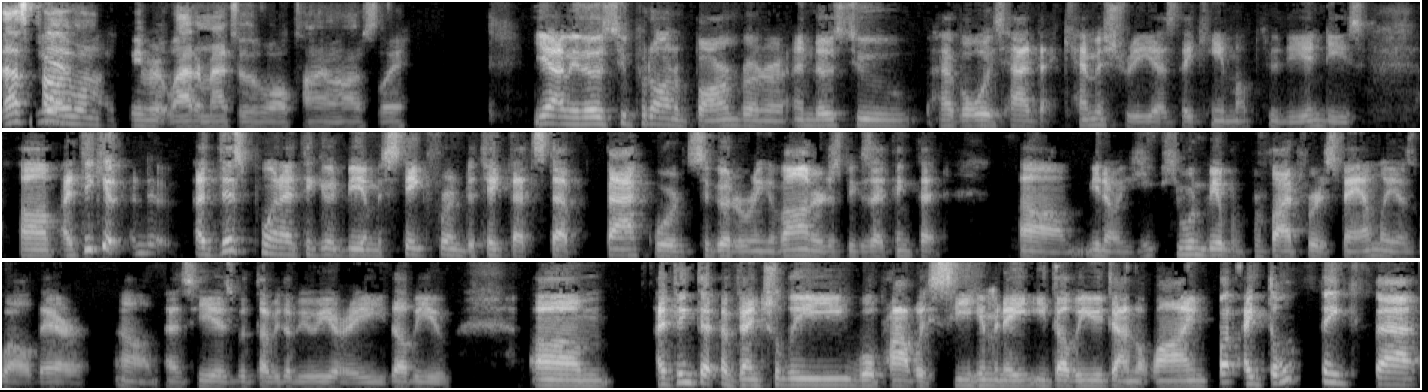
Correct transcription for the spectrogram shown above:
that's probably Yeah. one of my favorite ladder matches of all time, honestly. Yeah, I mean, those two put on a barn burner, and those two have always had that chemistry as they came up through the Indies. Um, I think it, at this point, I think it would be a mistake for him to take that step backwards to go to Ring of Honor, just because I think that um, you know he, he wouldn't be able to provide for his family as well there um, as he is with WWE or AEW. Um, I think that eventually we'll probably see him in AEW down the line, but I don't think that.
